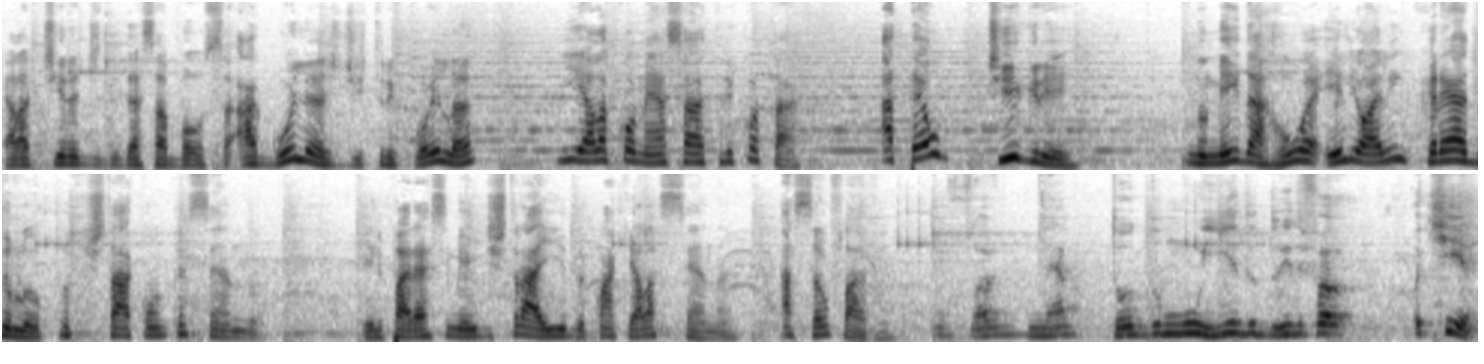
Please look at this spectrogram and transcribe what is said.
Ela tira de, dessa bolsa agulhas de tricô e lã. E ela começa a tricotar. Até o tigre, no meio da rua, ele olha incrédulo pro que está acontecendo. Ele parece meio distraído com aquela cena. Ação, Flávio. O Flávio, né, todo moído, doído, fala: Ô tia,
